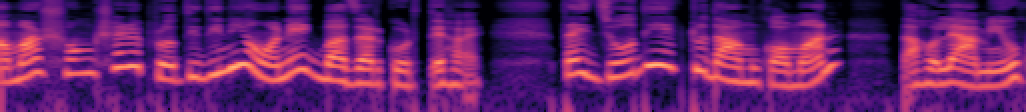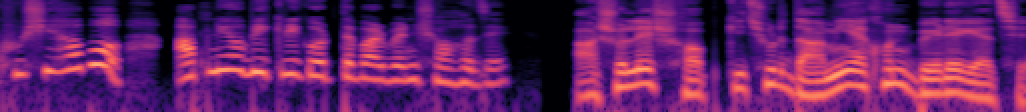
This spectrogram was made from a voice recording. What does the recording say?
আমার সংসারে প্রতিদিনই অনেক বাজার করতে হয়। তাই যদি একটু দাম কমান তাহলে আমিও খুশি হব আপনিও বিক্রি করতে পারবেন সহজে। আসলে সবকিছুর দামই এখন বেড়ে গেছে।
